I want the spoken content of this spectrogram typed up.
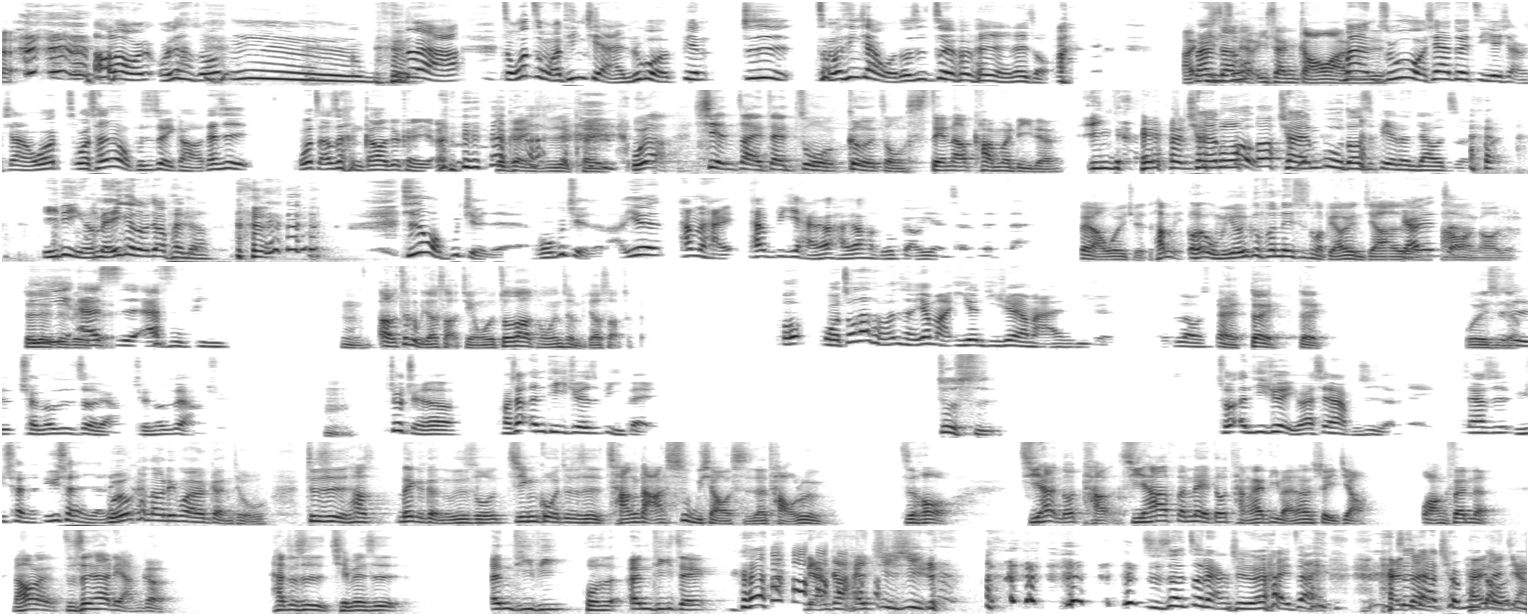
好了，我我就想说，嗯，不对啊，我怎么听起来，如果辩就是怎么听起来，我都是最会喷人的那种 啊。啊，一山还有一山高啊，满足我现在对自己的想象。我我承认我不是最高，但是我只要是很高就可以了，就可以，是不是可以？我要现在在做各种 stand up comedy 的，应该全部全部都是辩论家者，一定的，每一个都叫喷的。其实我不觉得，我不觉得啦，因为他们还，他们毕竟还要还要很多表演成分在。对啊，我也觉得他们，呃，我们有一个分类是什么？表演家的，表演者，很高的，对对对对 ESFP。嗯，哦，这个比较少见，我周到同温层比较少这个。我我周到同温层要么 ENTJ，要么 INTJ，我不知道是。哎，对对，我也是，就是全都是这两，全都是这两群。嗯，就觉得好像 NTJ 是必备，就是。除了 NTJ 以外，现在不是人类，现在是愚蠢的愚蠢的人类。我又看到另外一个梗图，就是他那个梗图是说，经过就是长达数小时的讨论之后，其他人都躺，其他分类都躺在地板上睡觉，往生了。然后呢，只剩下两个，他就是前面是 NTP 或是 NTJ，两个还继续，只剩这两群人还在，还在剩下全部倒地。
